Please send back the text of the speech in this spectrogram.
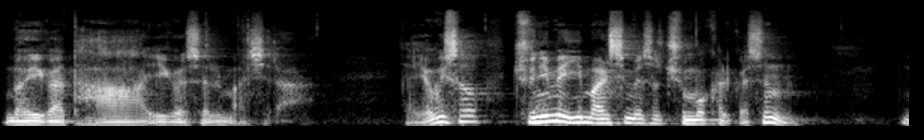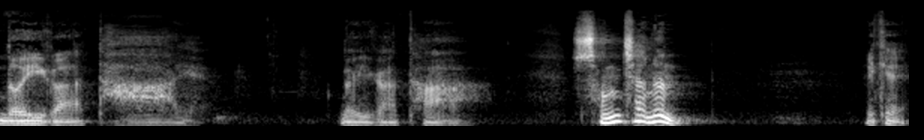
너희가 다 이것을 마시라. 자, 여기서 주님의 이 말씀에서 주목할 것은 너희가 다예 너희가 다. 성찬은 이렇게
